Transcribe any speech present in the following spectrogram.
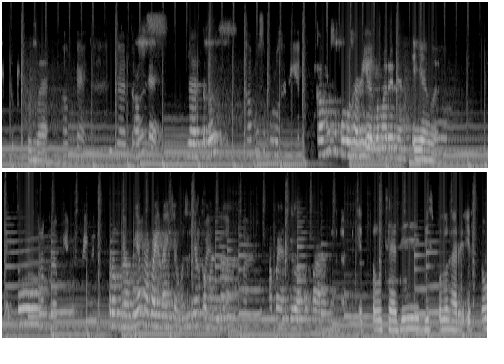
gitu, gitu mbak Oke. Nah, terus Oke. Nah, terus kamu 10 hari ya kamu 10 hari ya kemarin ya? iya mbak Itu programnya ngapain? programnya ngapain aja? Maksudnya Apa ke mana? apa yang dilakukan itu jadi di 10 hari itu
